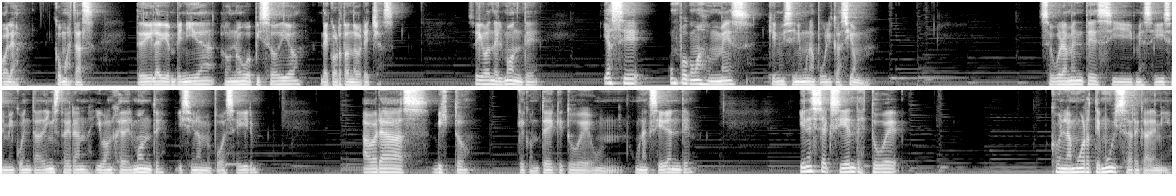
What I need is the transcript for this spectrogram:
Hola, ¿cómo estás? Te doy la bienvenida a un nuevo episodio de Cortando Brechas. Soy Iván del Monte y hace un poco más de un mes que no hice ninguna publicación. Seguramente si me seguís en mi cuenta de Instagram, Iván G. del Monte, y si no me puedes seguir, habrás visto que conté que tuve un accidente. Y en ese accidente estuve con la muerte muy cerca de mí.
